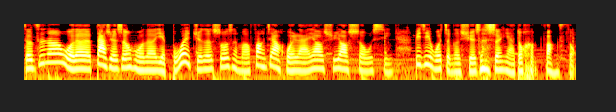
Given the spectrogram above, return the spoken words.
总之呢，我的大学生活呢，也不会觉得说什么放假回来要需要收心，毕竟我整个学生生涯都很放松。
